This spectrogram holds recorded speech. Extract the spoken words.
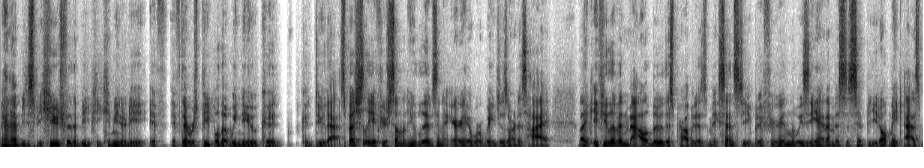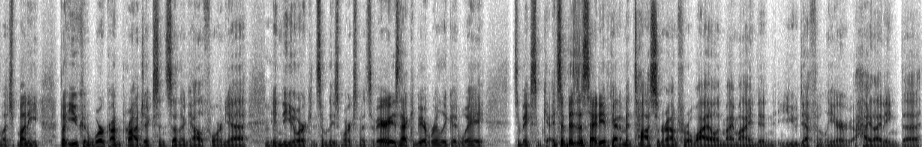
man, that'd be just be huge for the BP community if if there was people that we knew could could do that. Especially if you're someone who lives in an area where wages aren't as high. Like if you live in Malibu, this probably doesn't make sense to you. But if you're in Louisiana, Mississippi, you don't make as much money, but you can work on projects in Southern California, mm-hmm. in New York, and some of these more expensive areas. That could be a really good way to make some. It's a business idea I've kind of been tossing around for a while in my mind, and you definitely are highlighting the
